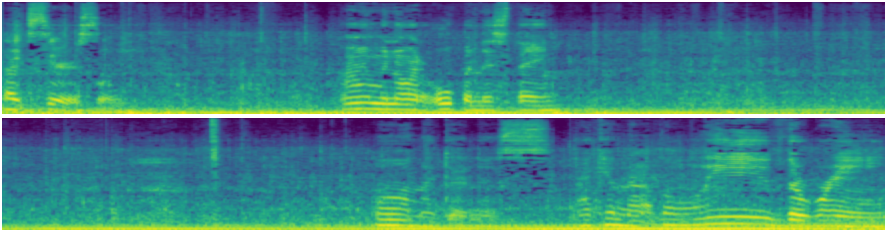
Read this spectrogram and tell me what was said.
Like seriously. I don't even know how to open this thing. Oh my goodness. I cannot believe the rain.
